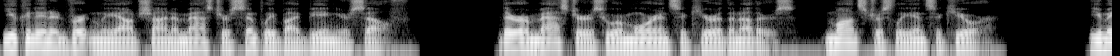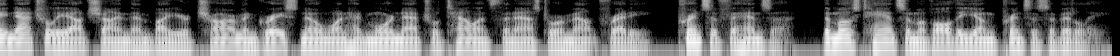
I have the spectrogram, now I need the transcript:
you can inadvertently outshine a master simply by being yourself. There are masters who are more insecure than others, monstrously insecure. You may naturally outshine them by your charm and grace. No one had more natural talents than Astor Manfredi, Prince of Faenza, the most handsome of all the young princes of Italy.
